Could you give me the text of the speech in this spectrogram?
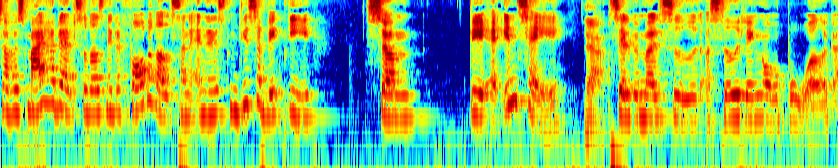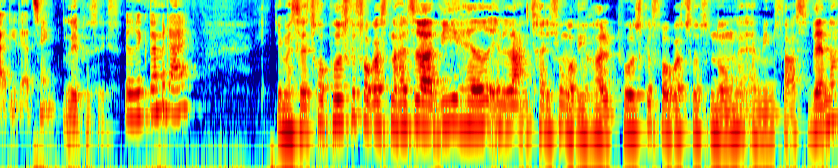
så hos mig har det altid været sådan, at forberedelserne er næsten lige så vigtige, som det at indtage Ja, selve måltidet, og sidde længe over bordet og gøre de der ting. lige præcis. Ved ikke, hvad med dig? Jamen, så jeg tror, påskefrokosten har altid været, at vi havde en lang tradition, hvor vi holdt påskefrokost hos nogle af mine fars venner.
